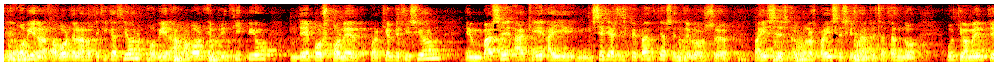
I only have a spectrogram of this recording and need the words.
eh, o bien a favor de la ratificación o bien a favor, en principio, de posponer cualquier decisión en base a que hay serias discrepancias entre los eh, países, algunos países que están rechazando últimamente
